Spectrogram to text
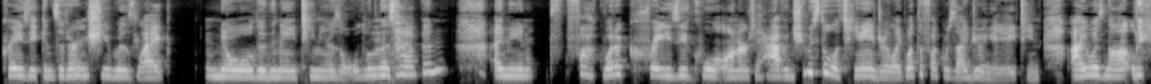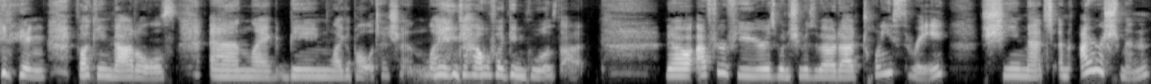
crazy considering she was like no older than 18 years old when this happened. I mean, fuck, what a crazy cool honor to have. And she was still a teenager. Like, what the fuck was I doing at 18? I was not leading fucking battles and like being like a politician. Like, how fucking cool is that? Now, after a few years, when she was about uh, 23, she met an Irishman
